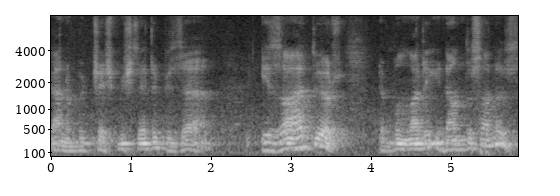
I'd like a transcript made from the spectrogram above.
Yani bu çeşmişleri bize izah ediyor. E bunları inandıysanız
